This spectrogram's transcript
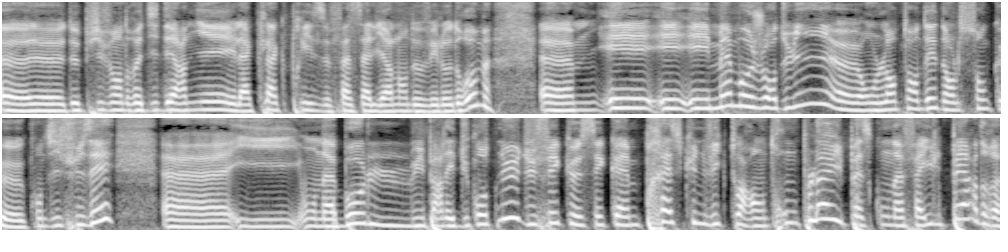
euh, depuis vendredi dernier et la claque prise face à l'Irlande au Vélodrome. Et, même aujourd'hui, on l'entendait dans le son que qu'on diffusait. on a beau lui parler du contenu, du fait que c'est quand même presque une victoire en trompe-l'œil parce qu'on a failli le perdre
